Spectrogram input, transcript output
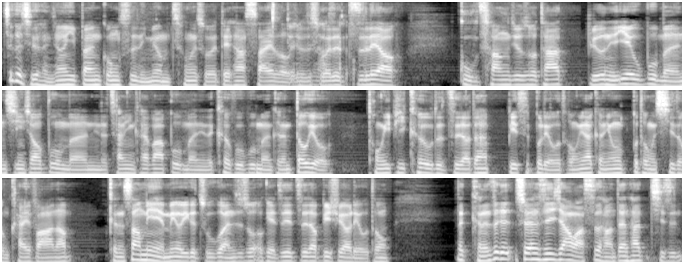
这个其实很像一般公司里面我们称为所谓 data silo，就是所谓的资料谷仓，就是说它，比如说你业务部门、行销部门、你的产品开发部门、你的客服部门，可能都有同一批客户的资料，但它彼此不流通，因为他可能用不同系统开发，然后可能上面也没有一个主管，就是说 OK 这些资料必须要流通。那可能这个虽然是一家瓦斯行，但它其实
